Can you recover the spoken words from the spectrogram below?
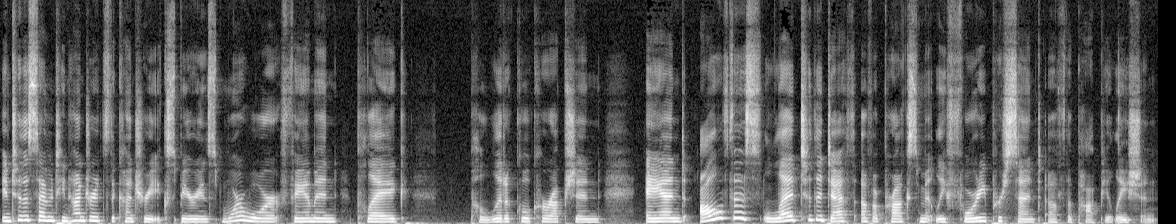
Into the 1700s, the country experienced more war, famine, plague, political corruption, and all of this led to the death of approximately 40% of the population.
